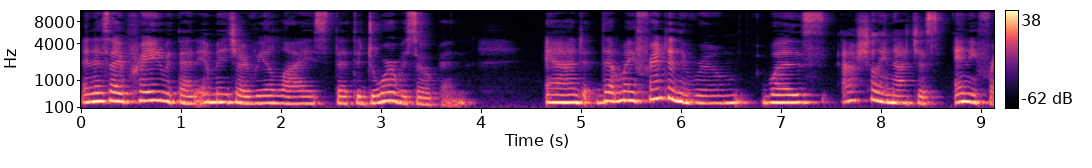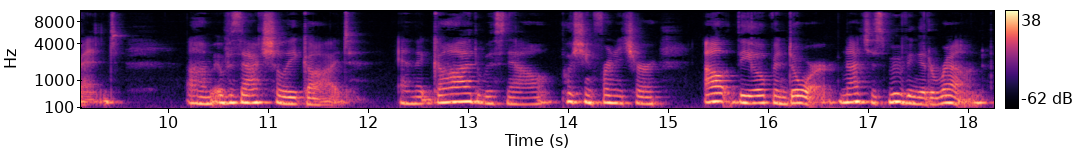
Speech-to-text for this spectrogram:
And as I prayed with that image, I realized that the door was open and that my friend in the room was actually not just any friend. Um, it was actually God, and that God was now pushing furniture out the open door, not just moving it around.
